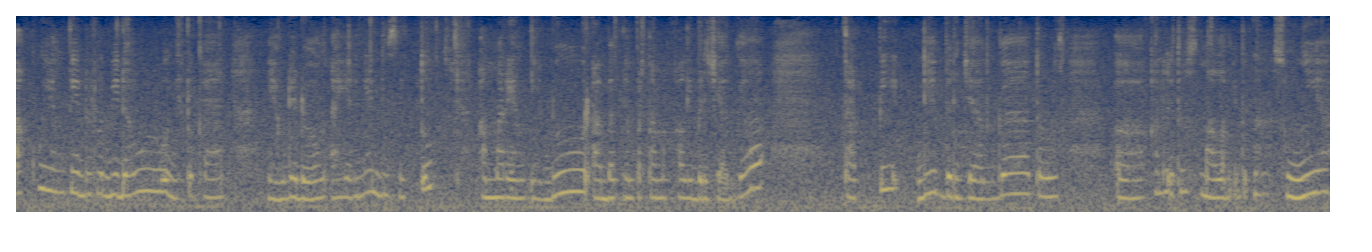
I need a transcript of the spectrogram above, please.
aku yang tidur lebih dahulu gitu kan. Ya udah dong akhirnya di situ Amar yang tidur abad yang pertama kali berjaga tapi dia berjaga terus uh, kan itu semalam itu kan sunyi ya.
